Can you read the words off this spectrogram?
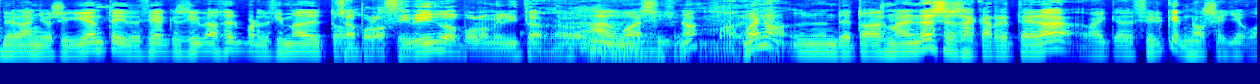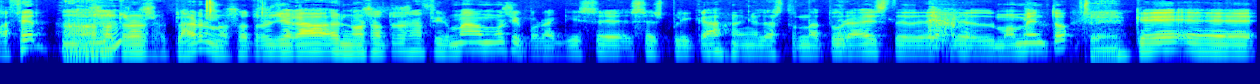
del año siguiente y decía que se iba a hacer por encima de O todo. sea, por lo civil o por lo militar. ¿no? Algo así, ¿no? Madre Bueno, de todas maneras, esa carretera hay que decir que no se llegó a hacer. Nosotros, claro, nosotros llegaba, nosotros afirmábamos, y por aquí se, se explicaba en el Astronatura este de- del momento, Sí. que eh,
